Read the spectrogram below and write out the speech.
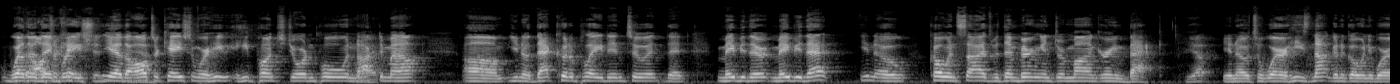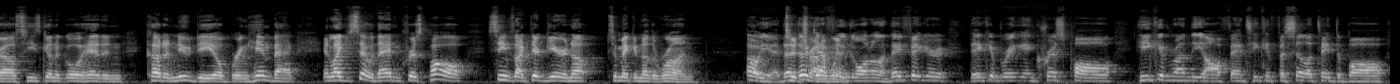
whether The they altercation. bring, yeah, the Yeah. altercation where he he punched Jordan Poole and knocked Right. him out. Um, you know that could have played into it. That maybe there maybe that you know coincides with them bringing Draymond Green back. Yep. You know, to where he's not going to go anywhere else. He's going to go ahead and cut a new deal, bring him back, and like you said, with adding Chris Paul, seems like they're gearing up to make another run. Oh yeah, they're, they're definitely going on. They figure they could bring in Chris Paul. He can run the offense. He can facilitate the ball.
